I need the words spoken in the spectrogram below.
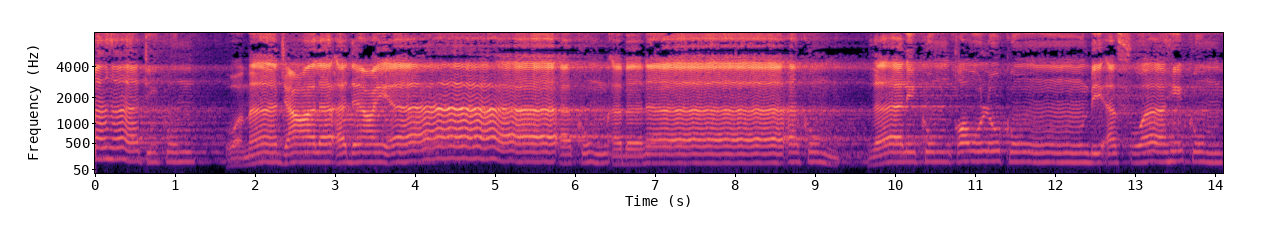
امهاتكم وما جعل ادعياءكم ابناءكم ذلكم قولكم بافواهكم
